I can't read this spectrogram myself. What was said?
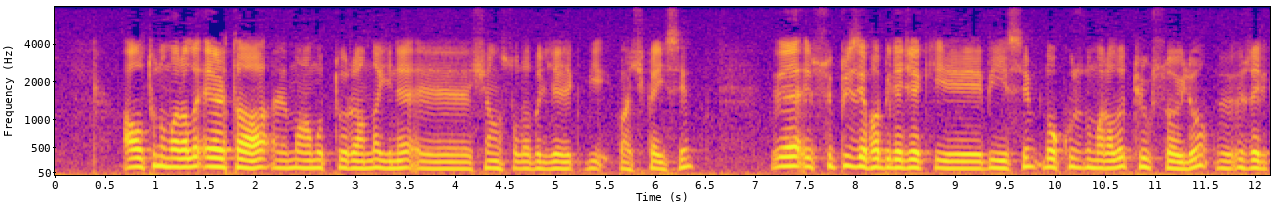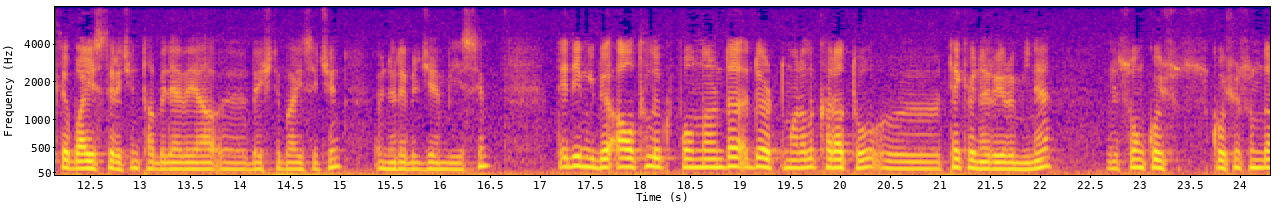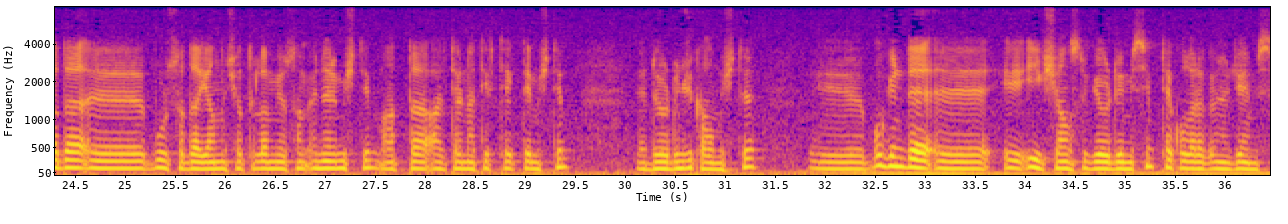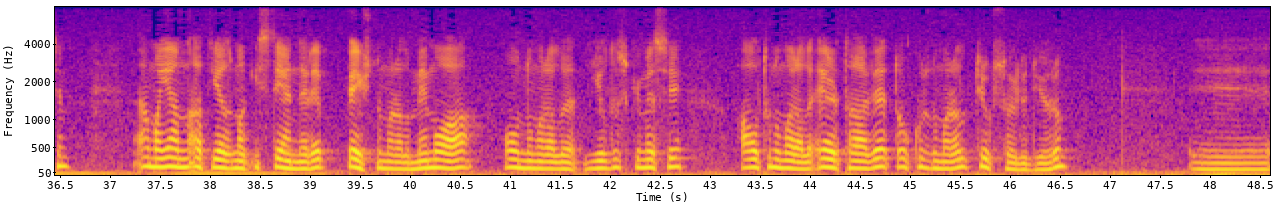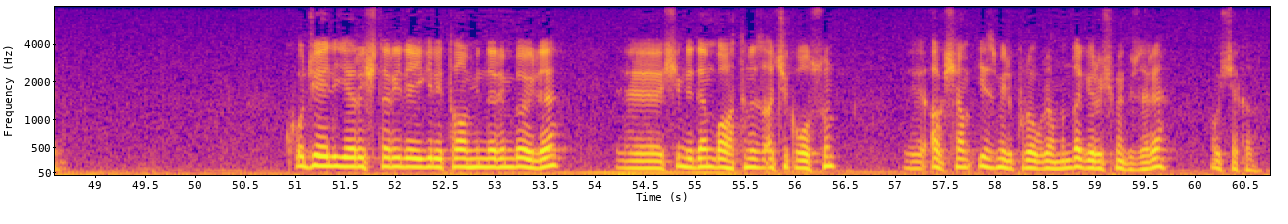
6 numaralı Erta Mahmut Turan'la yine şanslı olabilecek bir başka isim. Ve sürpriz yapabilecek bir isim 9 numaralı Türk soylu. Özellikle bahisler için tabela veya beşli bahis için önerebileceğim bir isim. Dediğim gibi altılı kuponlarında 4 numaralı Karatu e, tek öneriyorum yine. E, son koşu, koşusunda da e, Bursa'da yanlış hatırlamıyorsam önermiştim. Hatta alternatif tek demiştim. E, dördüncü kalmıştı. E, bugün de e, ilk şanslı gördüğüm isim. Tek olarak önereceğim isim. Ama yanına at yazmak isteyenlere 5 numaralı Memoa, 10 numaralı Yıldız Kümesi, 6 numaralı Erta ve 9 numaralı Türk Soylu diyorum. Ee, Kocaeli yarışları ile ilgili tahminlerim böyle. Ee, şimdiden bahtınız açık olsun. Ee, akşam İzmir programında görüşmek üzere. Hoşçakalın.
